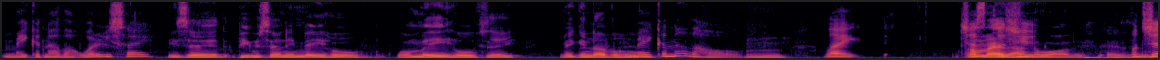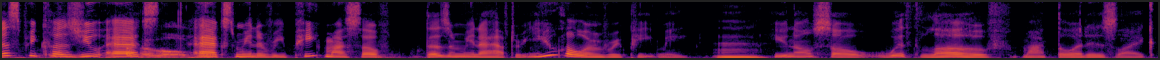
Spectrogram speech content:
make another, what did he say? He said people saying they made Hope. Well, made Hope say make another Hope. Make another Hove. Mhm. Like just because you, know all this. well, just because you asked little asked me to repeat myself doesn't mean I have to. You go and repeat me. Mm. You know. So with love, my thought is like,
